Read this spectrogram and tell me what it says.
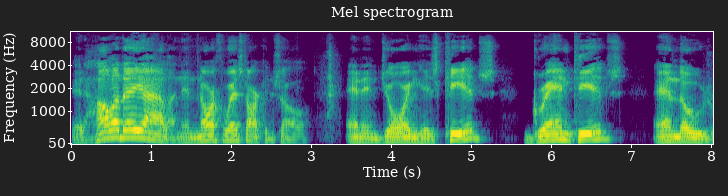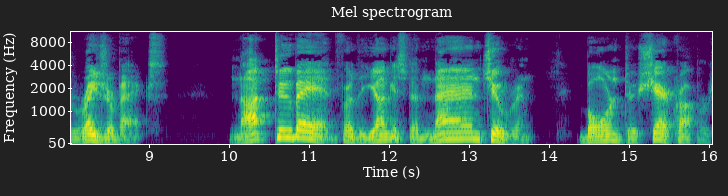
at Holiday Island in northwest Arkansas and enjoying his kids, grandkids, and those Razorbacks. Not too bad for the youngest of nine children born to sharecroppers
